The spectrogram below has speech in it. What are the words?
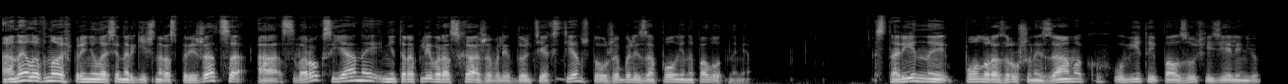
Анелла вновь принялась энергично распоряжаться, а Сварог с Яной неторопливо расхаживали вдоль тех стен, что уже были заполнены полотнами. Старинный полуразрушенный замок, увитый ползучей зеленью,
